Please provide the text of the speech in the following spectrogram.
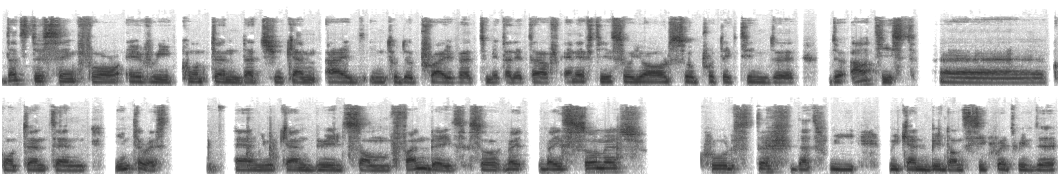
that's the same for every content that you can hide into the private metadata of NFT. So you're also protecting the the artist uh, content and interest, and you can build some fan base. So there, there is so much cool stuff that we we can build on secret with the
